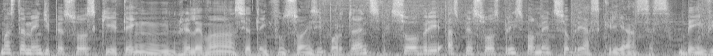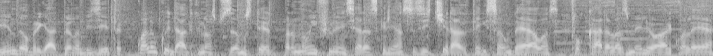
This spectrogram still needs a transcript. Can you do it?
mas também de pessoas que têm relevância, têm funções importantes sobre as pessoas, principalmente sobre as crianças. Bem-vinda, obrigado pela visita. Qual é o cuidado que nós precisamos ter para não influenciar as crianças e tirar a atenção delas, focar elas melhor? Qual é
